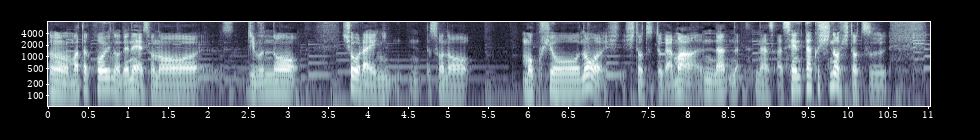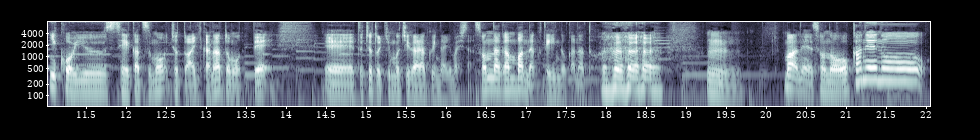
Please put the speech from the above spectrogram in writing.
うん、またこういうのでねその自分の将来にその目標の一つというかまあななんですか選択肢の一つにこういう生活もちょっとありかなと思って、えー、とちょっと気持ちが楽になりました。そんな頑張んなくていいのかなと。うん。まあねそのお金の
